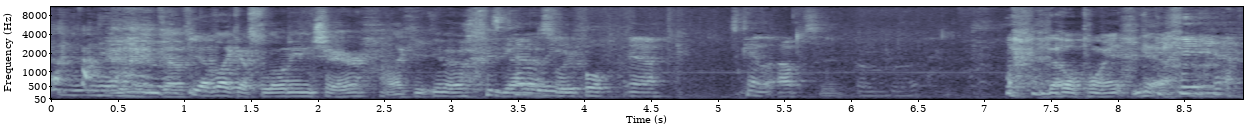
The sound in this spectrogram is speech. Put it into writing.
Yeah. You have like a floating chair, like you know, you got Kinda a the- swimming pool. Yeah. It's kind of the opposite of. the whole point. Yeah. Uh, yeah.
